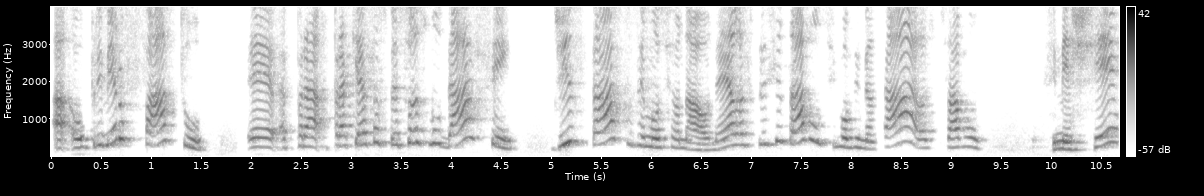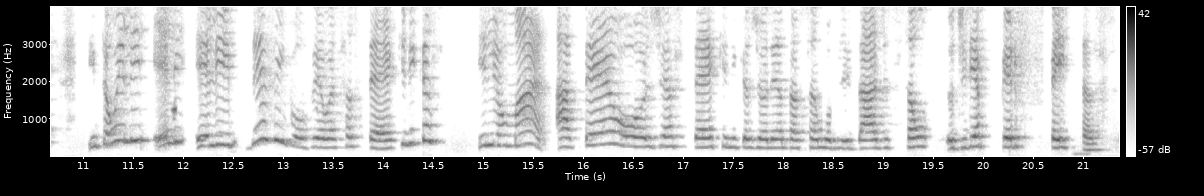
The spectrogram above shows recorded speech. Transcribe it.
a, o primeiro fato é, para que essas pessoas mudassem de status emocional, né? Elas precisavam se movimentar, elas precisavam se mexer. Então ele ele ele desenvolveu essas técnicas e Leomar, até hoje as técnicas de orientação e mobilidade são, eu diria, perfeitas.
